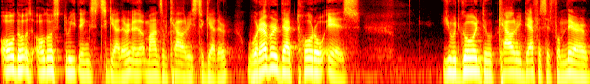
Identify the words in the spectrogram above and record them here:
all those all those three things together, uh, amounts of calories together, whatever that total is. You would go into a calorie deficit from there.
